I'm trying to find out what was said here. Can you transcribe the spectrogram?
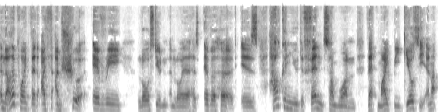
another point that I th- I'm sure every law student and lawyer has ever heard is how can you defend someone that might be guilty? And I, and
